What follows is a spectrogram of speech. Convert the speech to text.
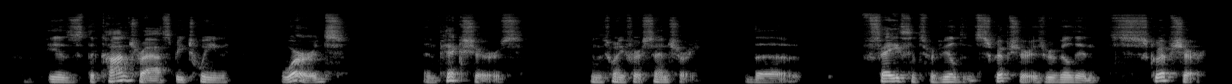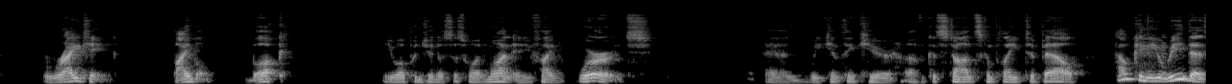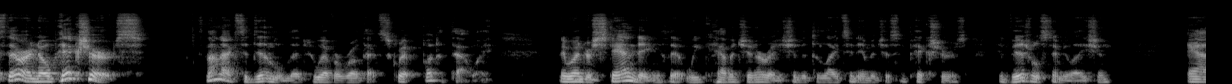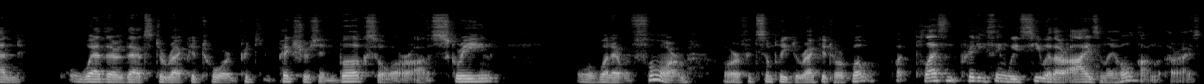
is the contrast between words and pictures in the 21st century. The faith that's revealed in Scripture is revealed in Scripture, writing, Bible, book. You open Genesis 1 1 and you find words. And we can think here of Gaston's complaint to Belle how can you read this? There are no pictures. It's not accidental that whoever wrote that script put it that way. They were understanding that we have a generation that delights in images and pictures and visual stimulation. And whether that's directed toward pictures in books or on a screen or whatever form, or if it's simply directed toward what, what pleasant, pretty thing we see with our eyes and lay hold on with our eyes,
